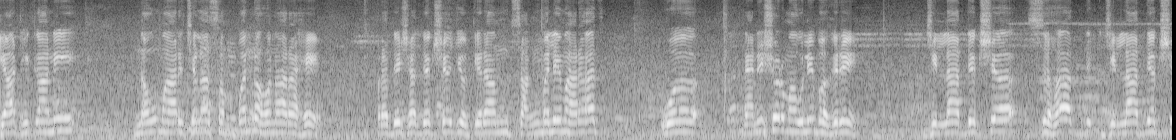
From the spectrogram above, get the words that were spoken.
या ठिकाणी नऊ मार्चला संपन्न होणार आहे. प्रदेशाध्यक्ष ज्योतिराम चांगमले महाराज व ज्ञानेश्वर माऊली भगरे जिल्हाध्यक्ष सह जिल्हाध्यक्ष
